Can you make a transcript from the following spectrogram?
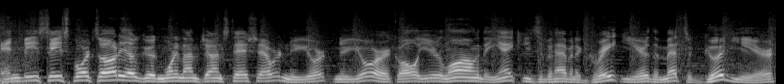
NBC Sports Audio. Good morning. I'm John Stashower, New York, New York. All year long, the Yankees have been having a great year. The Mets a good year.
